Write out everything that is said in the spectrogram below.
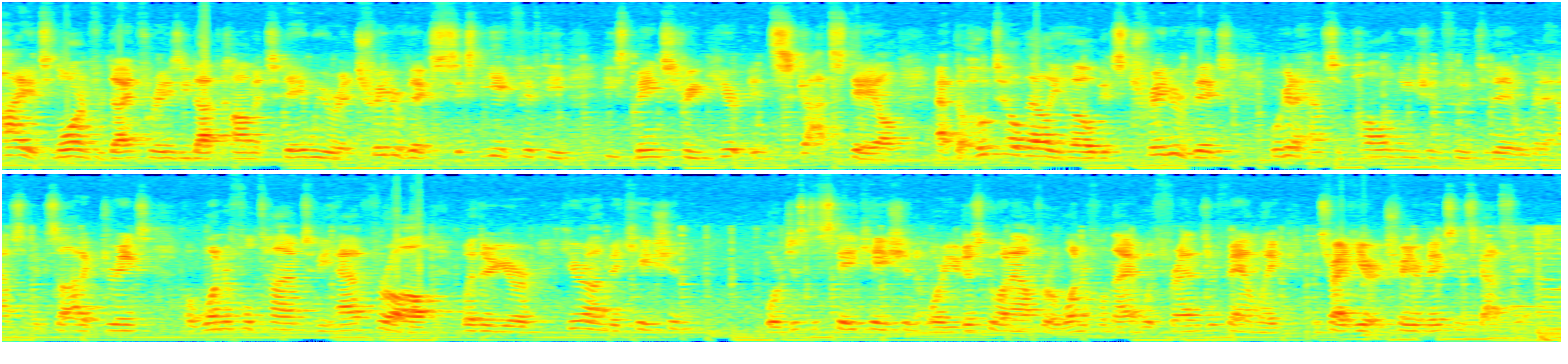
Hi, it's Lauren for DineForAZ.com and today we are at Trader Vic's 6850 East Main Street here in Scottsdale at the Hotel Valley Ho. It's Trader Vic's. We're going to have some Polynesian food today. We're going to have some exotic drinks. A wonderful time to be had for all, whether you're here on vacation or just a staycation or you're just going out for a wonderful night with friends or family. It's right here at Trader Vic's in Scottsdale.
